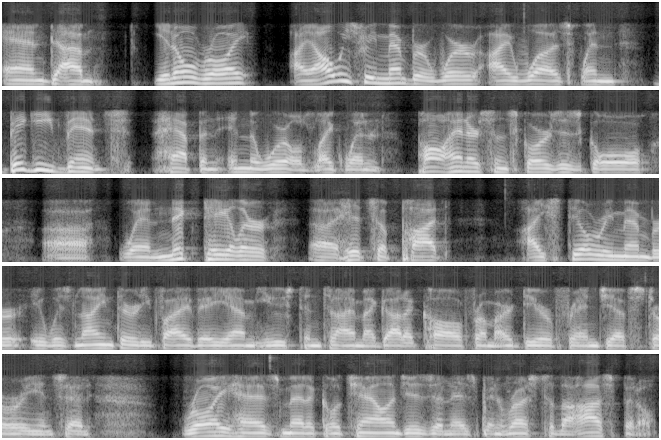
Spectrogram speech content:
And um, you know, Roy, I always remember where I was when big events happen in the world, like when Paul Henderson scores his goal, uh, when Nick Taylor uh, hits a putt I still remember it was 9:35 a.m. Houston time. I got a call from our dear friend Jeff Story and said, "Roy has medical challenges and has been rushed to the hospital."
